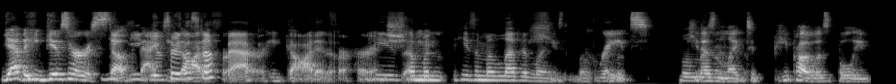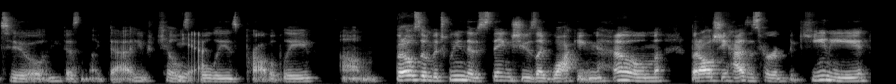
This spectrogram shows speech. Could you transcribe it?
Yeah, but he gives her her stuff back. he back. gives her the stuff back. her. He got it for her. He's she- a he's a malevolent. he's great. He doesn't like to. He probably was bullied too, and he doesn't like that. He kills Yeah. bullies probably. Um, but also in between those things, she was like walking home, but all she has is her bikini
